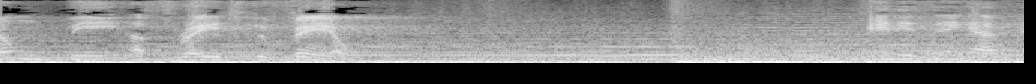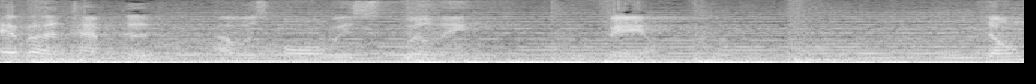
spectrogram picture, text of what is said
Don't be afraid to fail. Anything I've ever attempted, I was always willing to fail. Don't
